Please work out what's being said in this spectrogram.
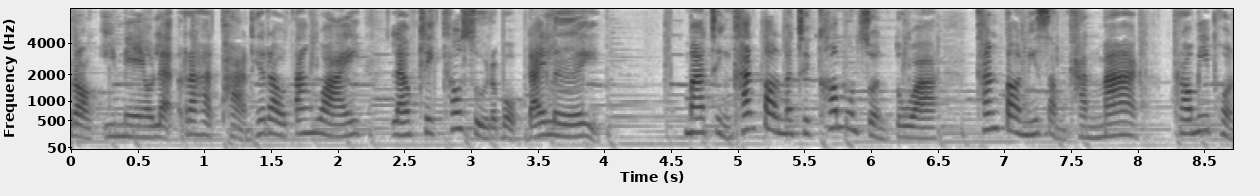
กรอกอีเมล และรหัสผ่านที่เราตั้งไว้ แล้วคลิกเข้าสู่ระบบได้เลย มาถึงขั้นตอนบันทึกข้อมูลส่วนตัว ขั้นตอนนี้สำคัญมาก เพราะมีผล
